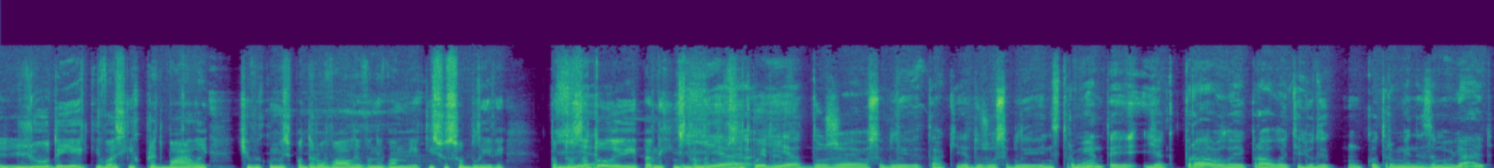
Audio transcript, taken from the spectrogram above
люди, які вас їх придбали, чи ви комусь подарували, вони вам якісь особливі. Тобто є, за долею певних інструментів є, слідкуєте? Є дуже особливі, так, є дуже особливі інструменти. Як правило, як правило, ті люди, котрі в мене замовляють,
